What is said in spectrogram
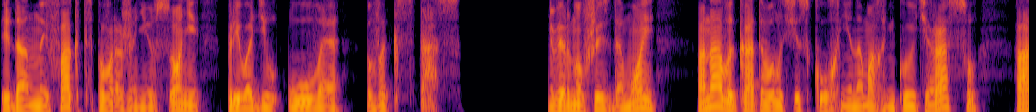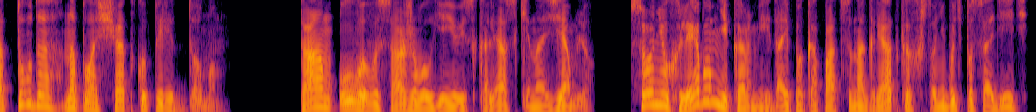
и данный факт, по выражению Сони, приводил Уве в экстаз. Вернувшись домой, она выкатывалась из кухни на махонькую террасу, а оттуда на площадку перед домом. Там Ува высаживал ее из коляски на землю. «Соню хлебом не корми, дай покопаться на грядках, что-нибудь посадить,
